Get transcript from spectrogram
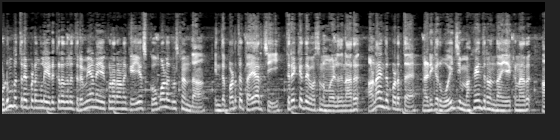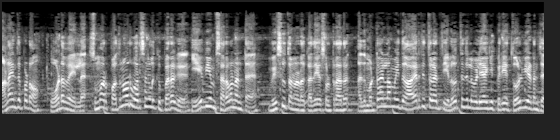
குடும்ப திரைப்படங்களை எடுக்கிறதுல திறமையான இயக்குனரான கே எஸ் கோபாலகிருஷ்ணன் தான் இந்த படத்தை தயாரிச்சு திரைக்கதை வசனமும் எழுதினாரு. ஆனா இந்த படத்தை நடிகர் ஒய்ஜி மகேந்திரன் தான் இயக்குனாரு. ஆனா இந்த படம் ஓடவே இல்ல. சுமார் பதினோரு வருஷங்களுக்கு பிறகு ஏவிஎம் சரவணன்ட்ட விசு தன்னோட கதையை சொல்றாரு. அது மட்டும் இல்லாம இது ஆயிரத்தி தொள்ளாயிரத்தி எழுபத்தஞ்சுல வெளியாகி பெரிய தோல்வி அடைஞ்ச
